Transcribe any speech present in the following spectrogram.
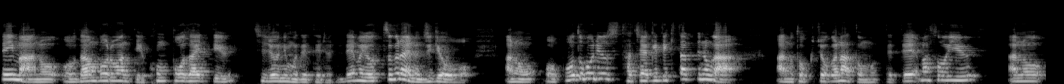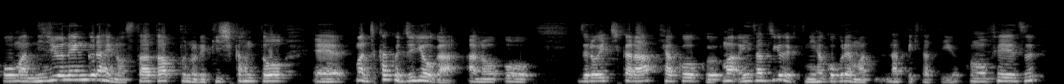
で、今、あの、ダンボール1っていう梱包材っていう市場にも出てるんで、まあ、4つぐらいの事業を、あの、ポートフォリオ立ち上げてきたっていうのが、あの、特徴かなと思ってて、まあ、そういう、あの、まあ、20年ぐらいのスタートアップの歴史観と、えー、まあ、各事業が、あの、01から100億、まあ、印刷事業でいくと200億ぐらいになってきたっていう、このフェーズ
